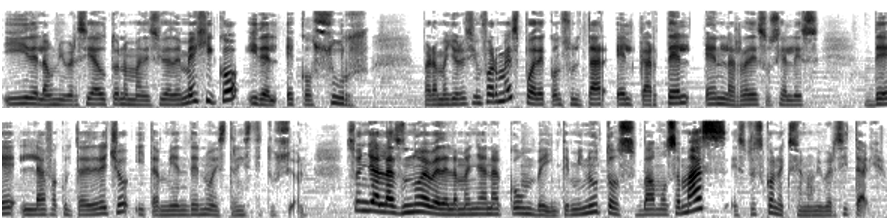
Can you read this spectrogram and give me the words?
y de la Universidad Autónoma de Ciudad de México y del ECOSUR. Para mayores informes puede consultar el cartel en las redes sociales de la Facultad de Derecho y también de nuestra institución. Son ya las 9 de la mañana con 20 minutos. Vamos a más. Esto es Conexión Universitaria.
